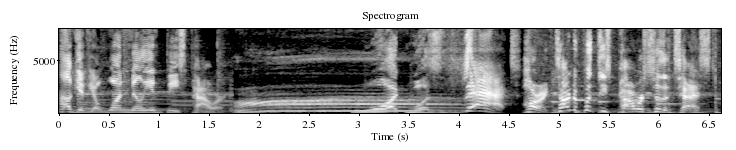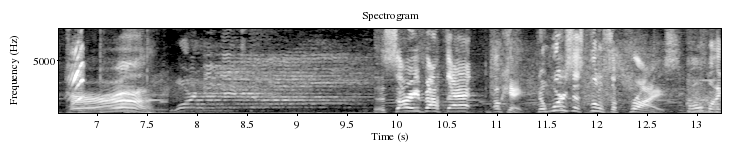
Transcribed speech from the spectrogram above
I'll give you 1 million beast power. What was that? All right, time to put these powers to the test. Uh, Sorry about that. Okay, now where's this little surprise? Oh my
